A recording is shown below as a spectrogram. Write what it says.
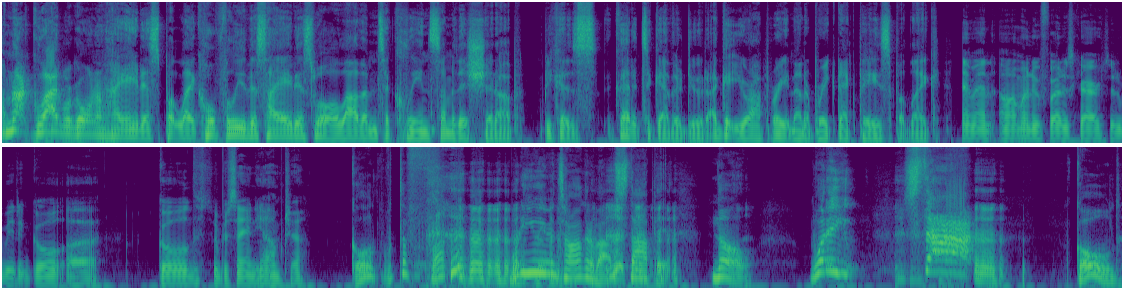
I'm not glad we're going on hiatus, but like hopefully this hiatus will allow them to clean some of this shit up because get it together, dude. I get you're operating at a breakneck pace, but like Hey man, I want my new fighters character to be the gold, uh, gold Super Saiyan Yamcha. Gold. What the fuck? what are you even talking about? Stop it. No. What are you? Stop. Gold.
